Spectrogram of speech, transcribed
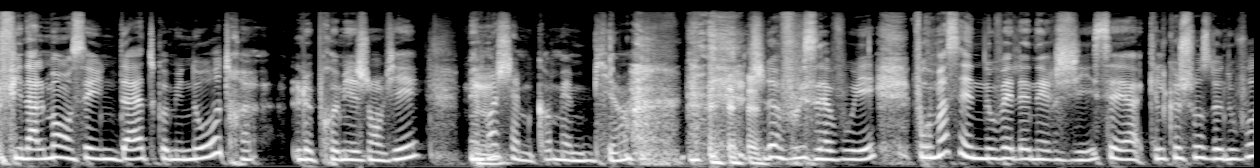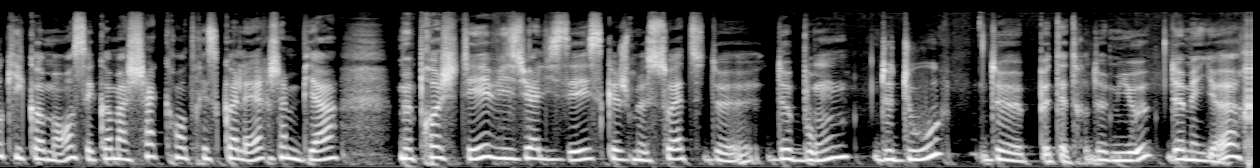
Finalement, c'est une date comme une autre, le 1er janvier. Mais moi, j'aime quand même bien. je dois vous avouer. Pour moi, c'est une nouvelle énergie. C'est quelque chose de nouveau qui commence. Et comme à chaque rentrée scolaire, j'aime bien me projeter, visualiser ce que je me souhaite de, de bon, de doux, de peut-être de mieux, de meilleur.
